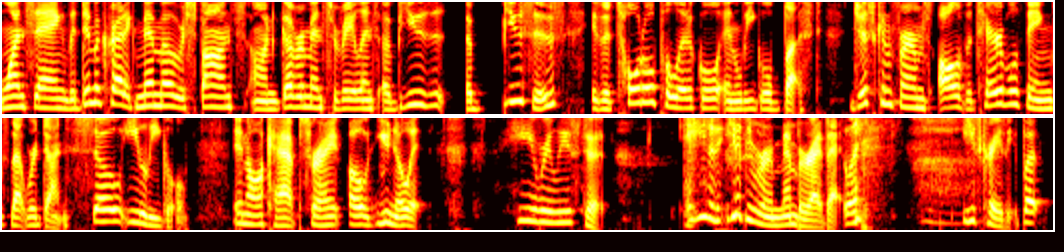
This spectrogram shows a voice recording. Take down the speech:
One saying the Democratic memo response on government surveillance abuse, abuses is a total political and legal bust. Just confirms all of the terrible things that were done. So illegal. In all caps, right? Oh, you know it. He released it. He, doesn't- he doesn't even remember, I bet. Like, he's crazy. But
